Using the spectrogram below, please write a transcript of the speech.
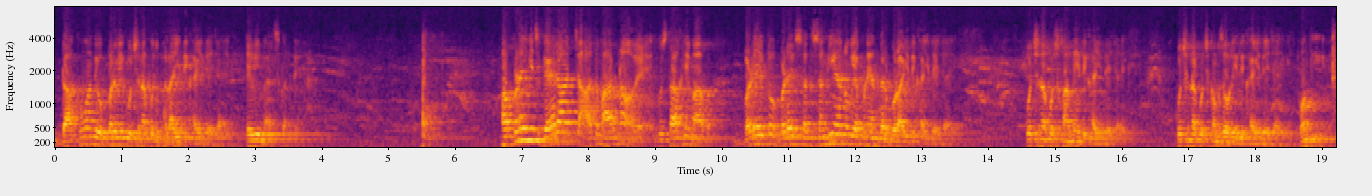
ਡਾਕੂਆਂ ਦੇ ਉੱਪਰ ਵੀ ਕੁਝ ਨਾ ਕੁਝ ਭਲਾਈ ਦਿਖਾਈ ਦੇ ਜਾਏਗੀ। ਇਹ ਵੀ ਮਹਿਰਸ ਕਰਦੇ ਹਾਂ ਆਪਣੇ ਵਿੱਚ ਗਹਿਰਾ ਝਾਤ ਮਾਰਨਾ ਹੋਵੇ, ਗੁਸਤਾਖੀ ਮਾਫ ਬੜੇ ਤੋਂ ਬੜੇ ਸਤਸੰਗੀਆਂ ਨੂੰ ਵੀ ਆਪਣੇ ਅੰਦਰ ਬੁਰਾਈ ਦਿਖਾਈ ਦੇ ਜਾਏਗੀ। ਕੁਝ ਨਾ ਕੁਝ ਖਾਮੀ ਦਿਖਾਈ ਦੇ ਜਾਏਗੀ। ਕੁਝ ਨਾ ਕੁਝ ਕਮਜ਼ੋਰੀ ਦਿਖਾਈ ਦੇ ਜਾਏਗੀ। ਹੁੰਦੀ ਹੈ।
